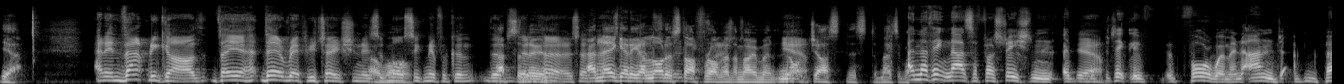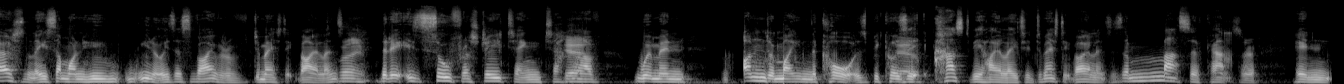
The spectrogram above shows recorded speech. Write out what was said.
Yeah. And in that regard, they, their reputation is Oh, more significant than, Absolutely. than hers. And, they're getting a lot of stuff wrong at the moment, Yeah. not just this domestic violence. And. I think that's a frustration, uh, Yeah. particularly for women, and personally, someone who you know is a survivor of domestic violence. Right. That it is so frustrating to Yeah. have women undermine the cause because Yeah. it has to be highlighted. Domestic violence is a massive cancer in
